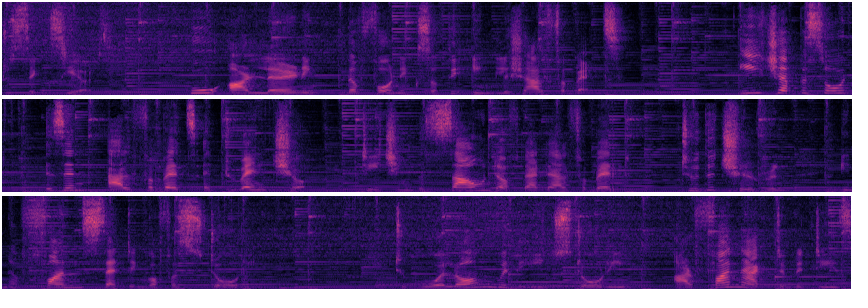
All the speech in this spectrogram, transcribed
to 6 years who are learning the phonics of the English alphabets. Each episode is an alphabet's adventure, teaching the sound of that alphabet to the children in a fun setting of a story. To go along with each story are fun activities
